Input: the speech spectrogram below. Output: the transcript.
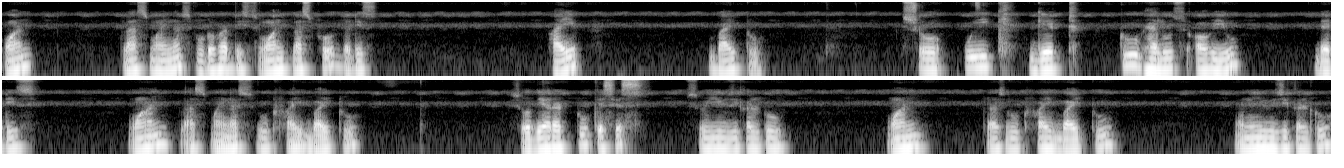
1 plus minus root over this 1 plus 4 that is 5 by 2 so we get two values of u that is 1 plus minus root 5 by 2 so there are two cases. So u is equal to 1 plus root 5 by 2 and u is equal to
